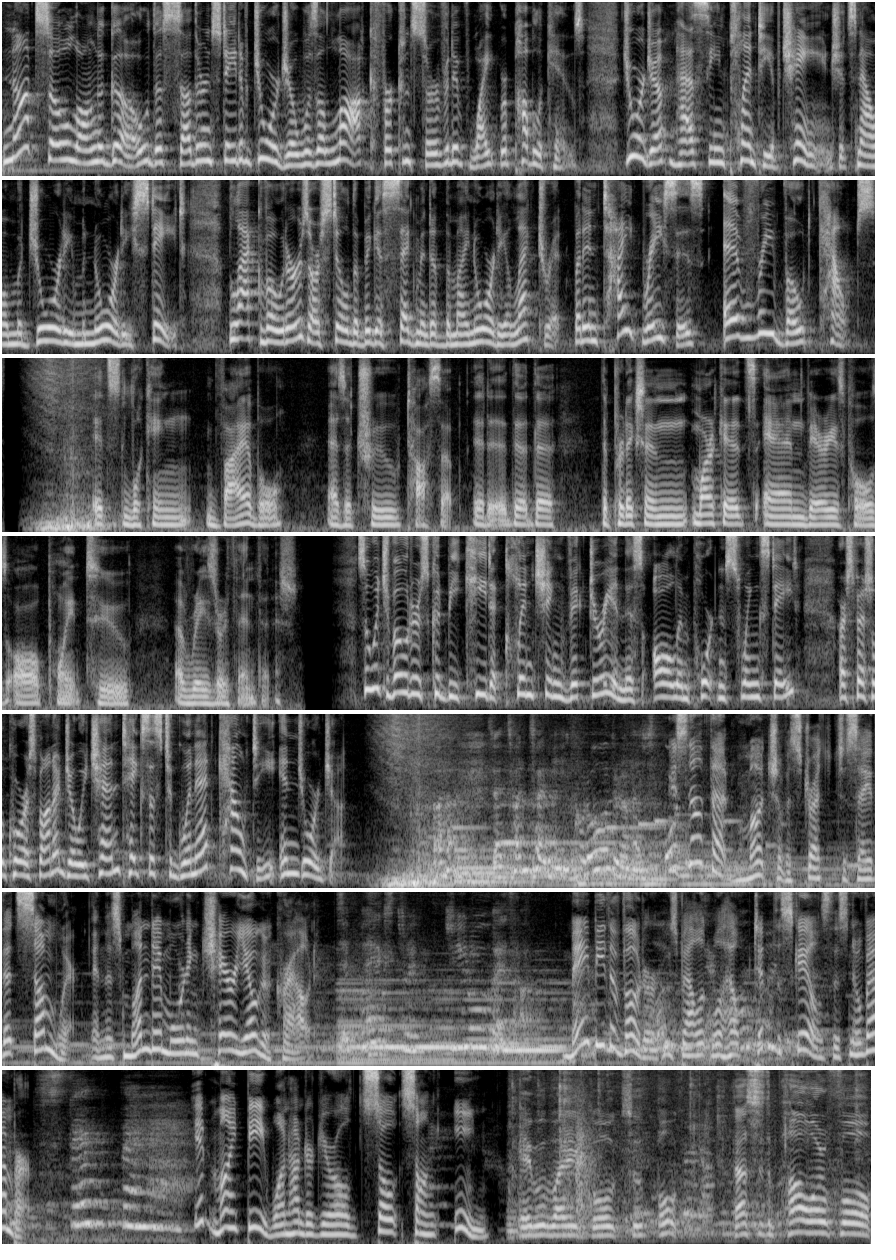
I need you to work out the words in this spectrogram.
Not so long ago, the southern state of Georgia was a lock for conservative white Republicans. Georgia has seen plenty of change. It's now a majority minority state. Black voters are still the biggest segment of the minority electorate, but in tight races, every vote counts. It's looking viable as a true toss up. It, uh, the, the, the prediction markets and various polls all point to a razor thin finish. So, which voters could be key to clinching victory in this all important swing state? Our special correspondent, Joie Chen, takes us to Gwinnett County in Georgia. It's not that much of a stretch to say that somewhere in this Monday morning chair yoga crowd may be the voter whose ballot will help tip the scales this November. It might be 100 year old So Sung In. Everybody go to vote. That's the power for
